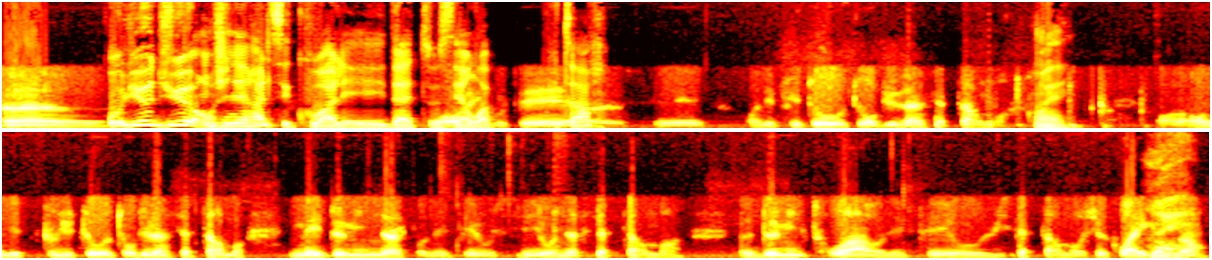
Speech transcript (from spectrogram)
Euh, Au lieu du, en général, c'est quoi les dates? C'est un mois plus tard? on est plutôt autour du 20 septembre. Ouais. On est plutôt autour du 20 septembre. Mais 2009, on était aussi au 9 septembre. 2003, on était au 8 septembre, je crois également.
